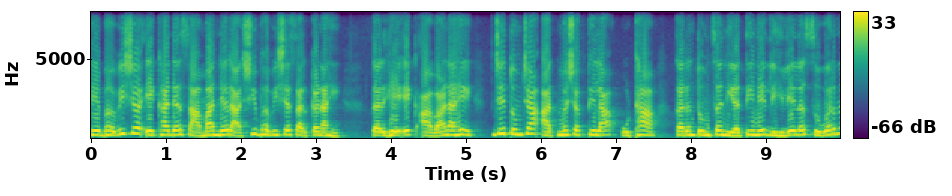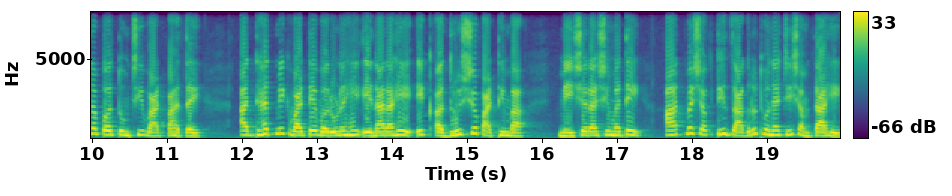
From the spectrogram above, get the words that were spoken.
हे भविष्य एखाद्या सामान्य राशी भविष्यासारखं नाही. तर हे एक आव्हान आहे जे तुमच्या आत्मशक्तीला उठा कारण तुमचं नियतीने लिहिलेलं सुवर्णपद तुमची वाट पाहतंय. आध्यात्मिक वाटेवरूनही येणार आहे एक अदृश्य पाठिंबा. मेषराशीमध्ये आत्मशक्ती जागृत होण्याची क्षमता आहे.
